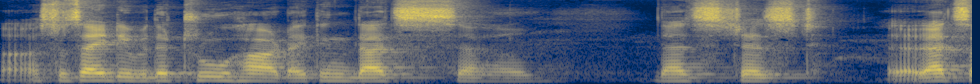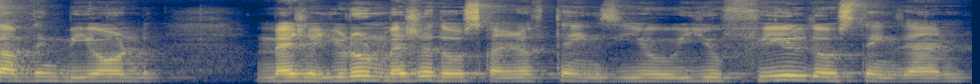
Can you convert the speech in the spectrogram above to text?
uh, society with a true heart. I think that's uh, that's just uh, that's something beyond measure. You don't measure those kind of things. You you feel those things and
